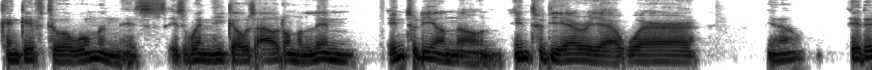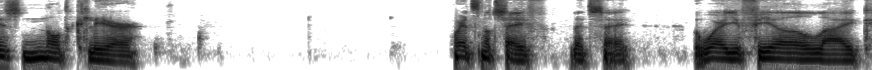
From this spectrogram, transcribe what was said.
can give to a woman is is when he goes out on a limb into the unknown, into the area where you know it is not clear, where it's not safe, let's say, but where you feel like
